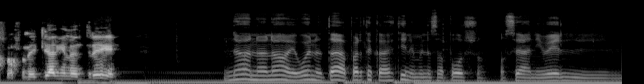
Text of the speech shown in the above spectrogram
de que alguien lo entregue? No, no, no, y bueno, está, aparte cada vez tiene menos apoyo, o sea, a nivel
